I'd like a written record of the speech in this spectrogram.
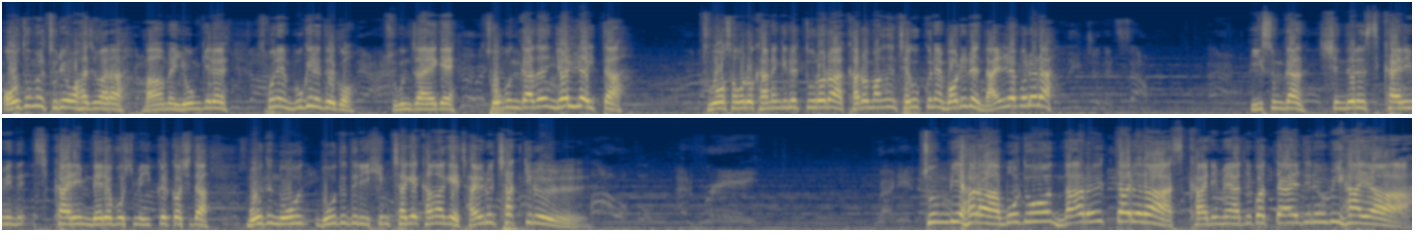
어둠을 두려워하지 마라. 마음의 용기를 손에 무기를 들고 죽은 자에게 좁은 가든 열려 있다. 두어성으로 가는 길을 뚫어라. 가로막는 제국군의 머리를 날려버려라. 이 순간 신들은 스카이림 스카이림 내려보시며 이끌 것이다. 모든 노, 노드들이 힘차게 강하게 자유를 찾기를 준비하라. 모두 나를 따르라. 스카이림의 아들과 딸들을 위하여.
